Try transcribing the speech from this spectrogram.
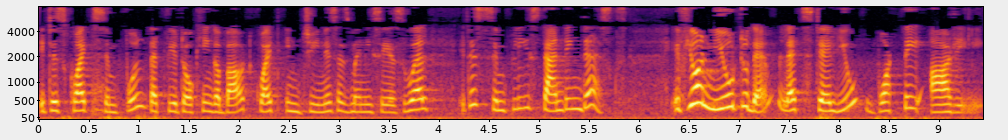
it is quite simple that we are talking about, quite ingenious as many say as well. It is simply standing desks. If you are new to them, let's tell you what they are really.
